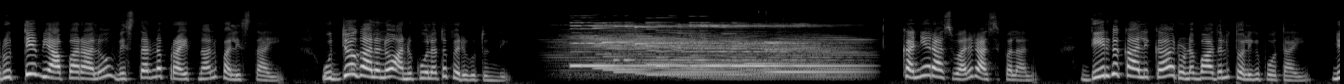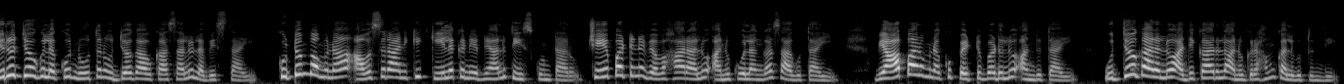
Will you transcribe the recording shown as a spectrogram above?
వృత్తి వ్యాపారాలు విస్తరణ ప్రయత్నాలు ఫలిస్తాయి. ఉద్యోగాలలో అనుకూలత పెరుగుతుంది. కన్యరాశి వారి రాశిఫలాలు. దీర్ఘకాలిక రుణబాధలు తొలగిపోతాయి. నిరుద్యోగులకు నూతన ఉద్యోగ అవకాశాలు లభిస్తాయి. కుటుంబమున అవసరానికి కీలక నిర్ణయాలు తీసుకుంటారు. చేపట్టిన వ్యవహారాలు అనుకూలంగా సాగుతాయి. వ్యాపారమునకు పెట్టుబడులు అందుతాయి. ఉద్యోగాలలో అధికారుల అనుగ్రహం కలుగుతుంది.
